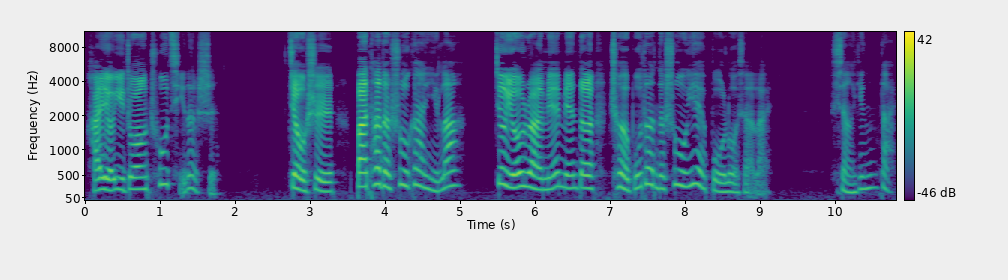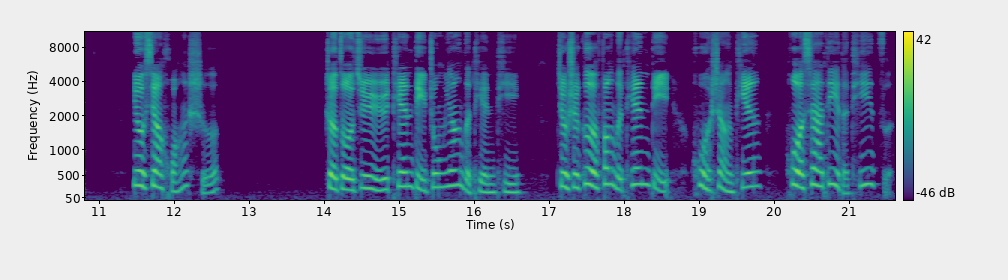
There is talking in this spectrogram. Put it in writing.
还有一桩出奇的事，就是把它的树干一拉，就有软绵绵的、扯不断的树叶剥落下来，像鹰带。又像黄蛇。这座居于天地中央的天梯，就是各方的天地或上天或下地的梯子。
